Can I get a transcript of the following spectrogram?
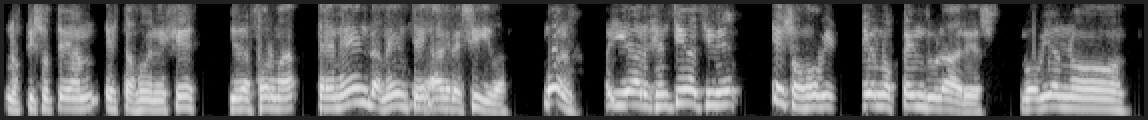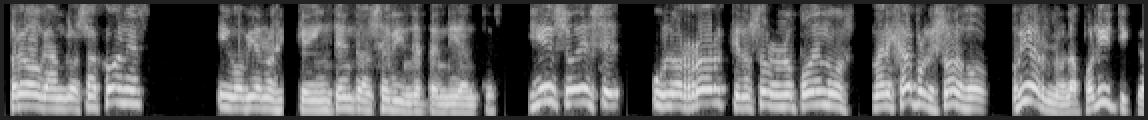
nos pisotean estas ONG de una forma tremendamente agresiva. Bueno, y Argentina tiene esos gobiernos pendulares, gobiernos pro-anglosajones y gobiernos que intentan ser independientes. Y eso es un horror que nosotros no podemos manejar porque son los gobiernos, la política.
